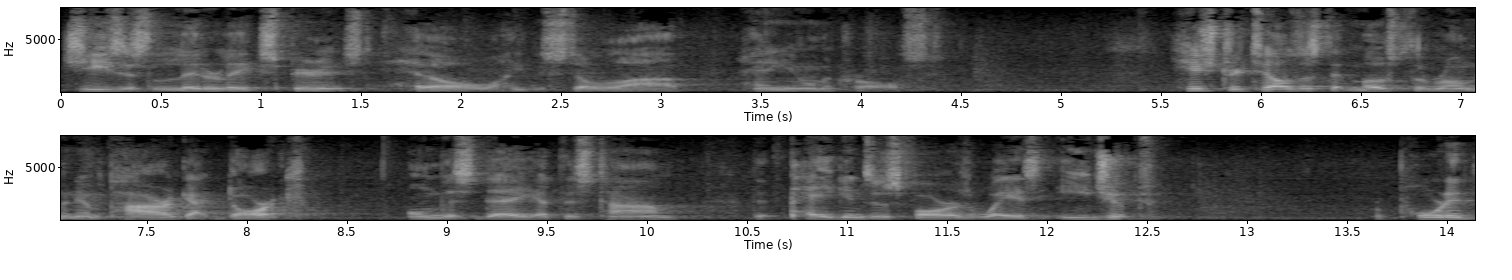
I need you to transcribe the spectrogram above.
Jesus literally experienced hell while he was still alive, hanging on the cross. History tells us that most of the Roman Empire got dark on this day at this time, that pagans as far away as Egypt reported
